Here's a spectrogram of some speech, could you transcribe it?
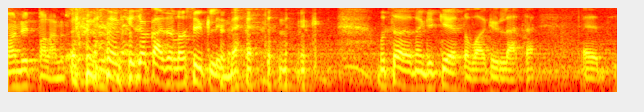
Mä oon nyt palannut Jokaisella on syklimme. Mutta se on jotenkin kiehtovaa kyllä, että et,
